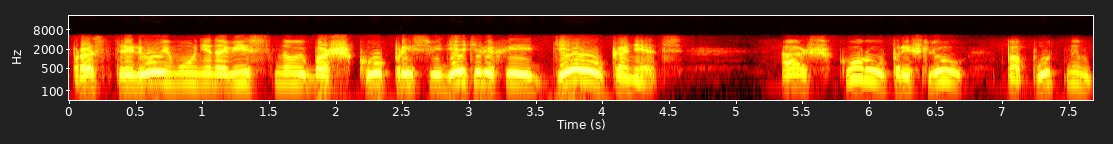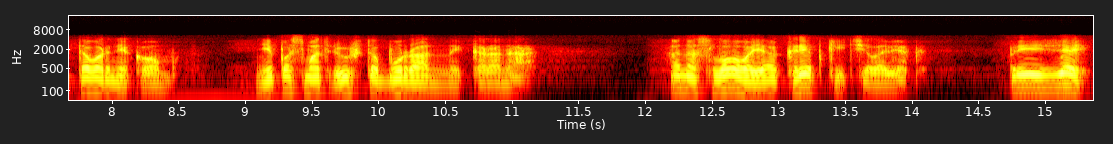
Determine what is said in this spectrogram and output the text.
прострелю ему ненавистную башку при свидетелях и делу конец, а шкуру пришлю попутным товарняком. Не посмотрю, что буранный коронар. А на слово я крепкий человек. Приезжай,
